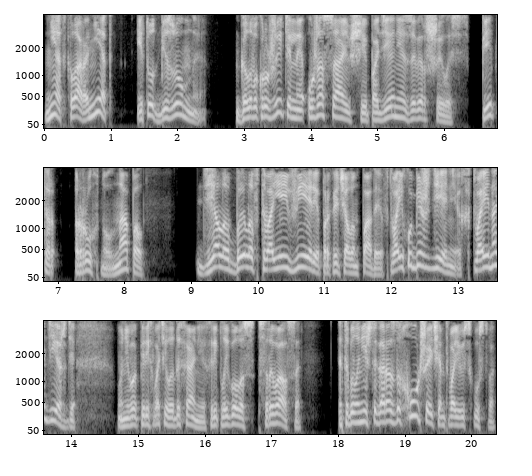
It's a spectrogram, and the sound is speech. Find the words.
«Нет, Клара, нет!» И тут безумная, Головокружительное, ужасающее падение завершилось. Питер рухнул на пол. «Дело было в твоей вере!» — прокричал он, падая. «В твоих убеждениях, в твоей надежде!» У него перехватило дыхание, хриплый голос срывался. «Это было нечто гораздо худшее, чем твое искусство.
